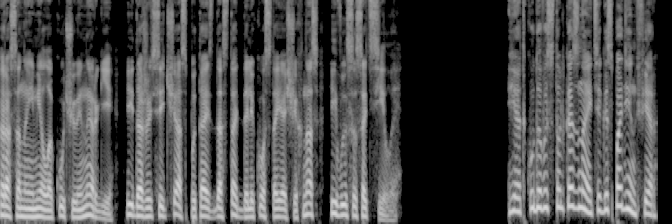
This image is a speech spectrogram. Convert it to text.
раз она имела кучу энергии и даже сейчас пытаясь достать далеко стоящих нас и высосать силы. «И откуда вы столько знаете, господин Фер?»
